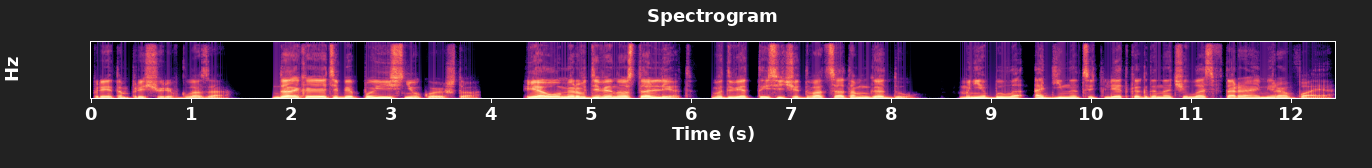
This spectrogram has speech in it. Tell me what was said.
при этом прищурив глаза. «Дай-ка я тебе поясню кое-что. Я умер в 90 лет, в 2020 году. Мне было 11 лет, когда началась Вторая мировая.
